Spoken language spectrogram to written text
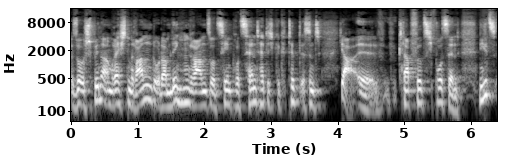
so Spinne am rechten Rand oder am linken Rand, so 10 Prozent hätte ich getippt. Es sind ja äh, knapp 40 Prozent. Nils,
